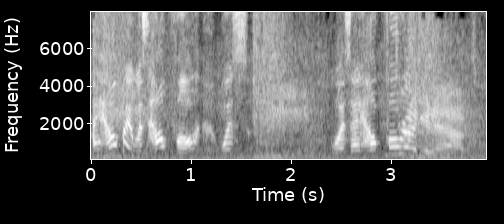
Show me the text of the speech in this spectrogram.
I hope I was helpful. Was. Was I helpful? Drag it out!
